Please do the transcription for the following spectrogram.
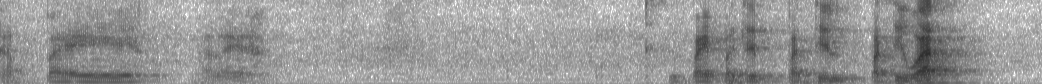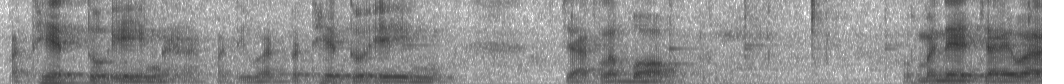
กลับไปอะไรอะคือไปปฏิปฏิปฏิวัติประเทศตัวเองนะฮะปฏิวัติประเทศตัวเองจากระบอบผมไม่แน่ใจว่า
